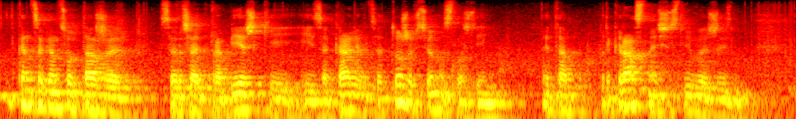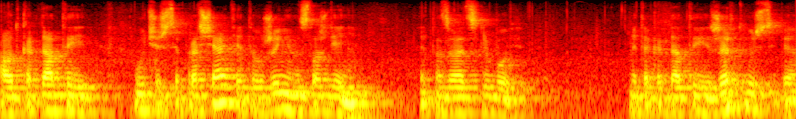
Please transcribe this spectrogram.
В конце концов, даже совершать пробежки и закаливаться, тоже все наслаждение. Это прекрасная, счастливая жизнь. А вот когда ты учишься прощать, это уже не наслаждение. Это называется любовь. Это когда ты жертвуешь себя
